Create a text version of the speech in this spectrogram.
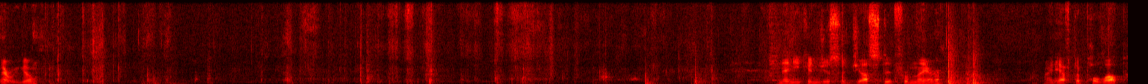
There we go. And then you can just adjust it from there. Might have to pull up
